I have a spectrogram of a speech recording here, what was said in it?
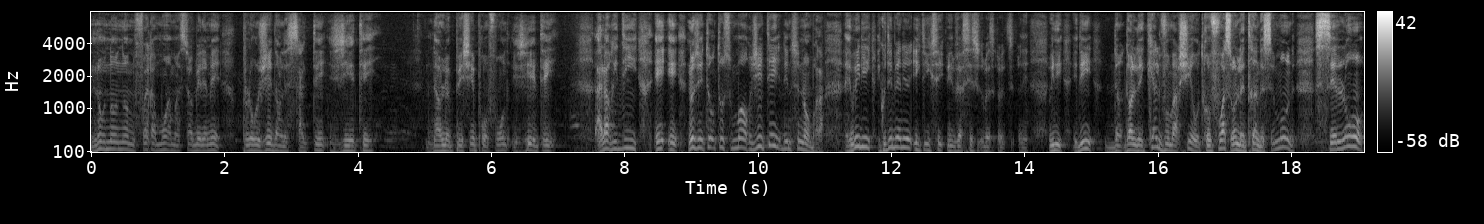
Non, non, non, frère à moi, ma soeur bien-aimée, plongé dans le saleté, j'y étais. Dans le péché profond, j'y étais. Alors il dit, et, nous étions tous morts, j'étais de ce nombre-là. Et il dit, écoutez bien, il dit, verset, il dit, il dit dans, dans, lequel vous marchiez autrefois selon le train de ce monde, selon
